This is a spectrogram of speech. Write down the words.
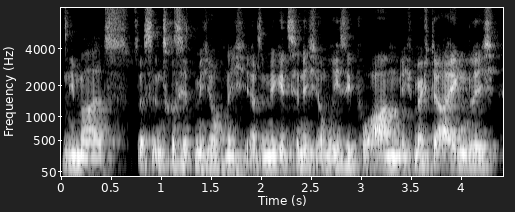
Niemals. Das interessiert mich auch nicht. Also mir geht es hier nicht um risikoarm. Ich möchte eigentlich,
